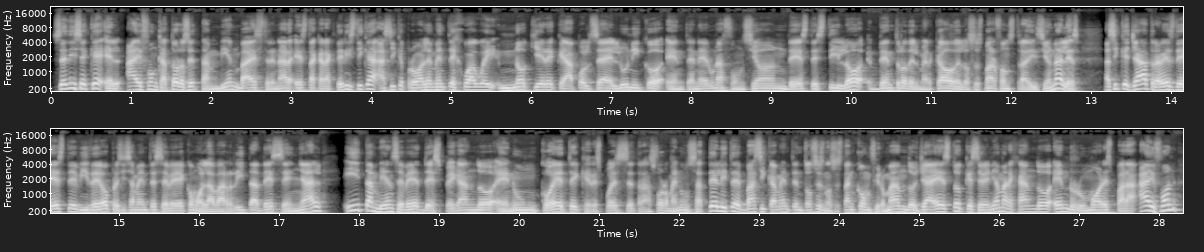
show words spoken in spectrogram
Se dice que el iPhone 14 también va a estrenar esta característica, así que probablemente Huawei no quiere que Apple sea el único en tener una función de este estilo dentro del mercado de los smartphones tradicionales. Así que ya a través de este video precisamente se ve como la barrita de señal y también se ve despegando en un cohete que después se transforma en un satélite. Básicamente entonces nos están confirmando ya esto que se venía manejando en rumores para iPhone.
